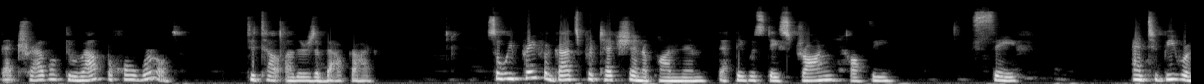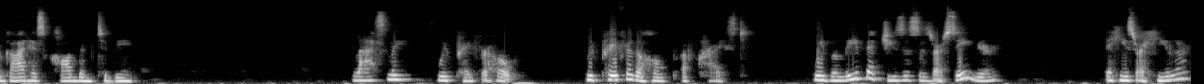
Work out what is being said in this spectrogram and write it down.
that travel throughout the whole world to tell others about God. So we pray for God's protection upon them that they would stay strong, healthy, safe, and to be where God has called them to be. Lastly, we pray for hope. We pray for the hope of Christ. We believe that Jesus is our Savior, that He's our healer,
